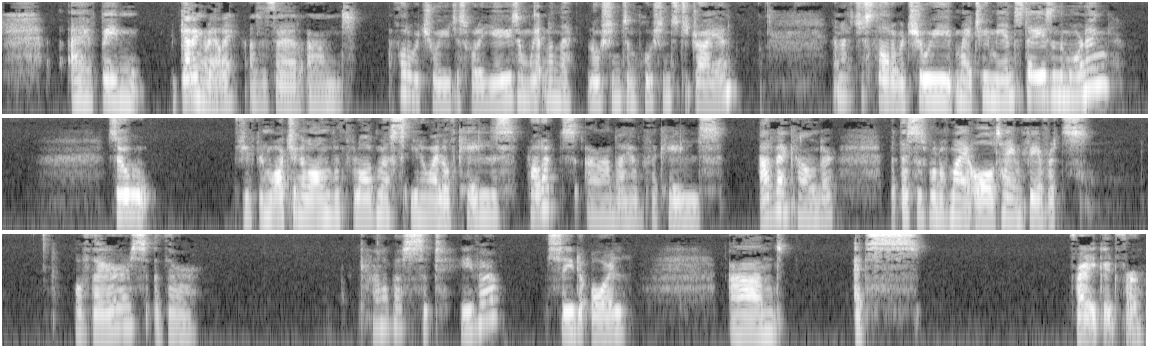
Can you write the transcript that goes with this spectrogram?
I've been getting ready, as I said, and I thought I would show you just what I use. I'm waiting on the lotions and potions to dry in. And I just thought I would show you my two mainstays in the morning. So if you've been watching along with Vlogmas, you know I love Kiehl's products and I have the Kiehl's advent calendar. But this is one of my all-time favourites of theirs. Their Cannabis Sativa seed oil. And it's very good for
